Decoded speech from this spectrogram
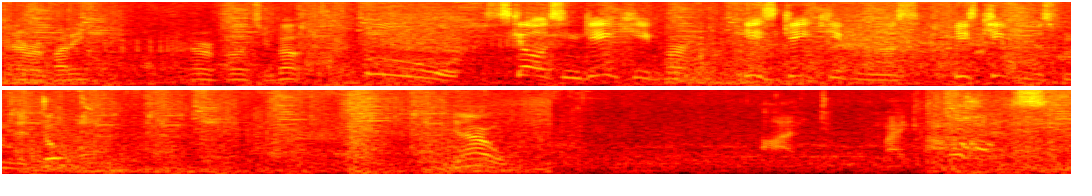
Whatever, buddy. Whatever floats your boat. Ooh, skeleton gatekeeper. He's gatekeeping us. He's keeping us from the door. No. I don't like archers.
